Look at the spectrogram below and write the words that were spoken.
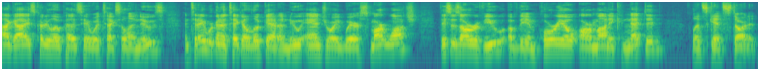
Hi guys, Cody Lopez here with Techcellent News, and today we're going to take a look at a new Android Wear smartwatch. This is our review of the Emporio Armani Connected. Let's get started.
